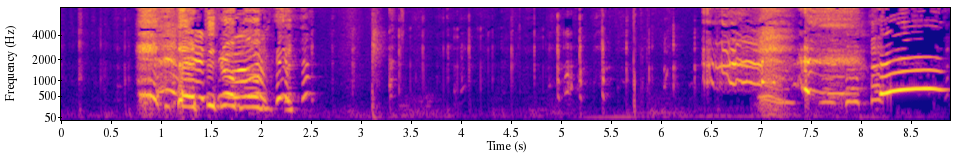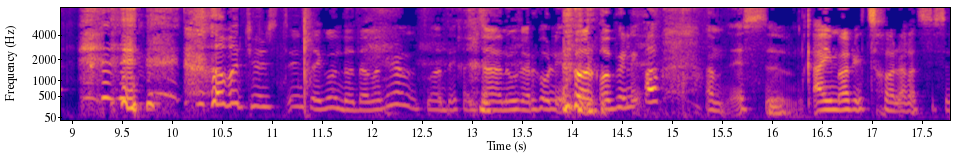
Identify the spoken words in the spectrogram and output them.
ერთი რომ მომწე. ალბათ ჩვენს წინ ეგუნდოდა, მაგრამ წლად ეხა ძალიან უღერხული ვარ ყოფილიყო. ამ ეს каймაღიც ხო რაღაც ისე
